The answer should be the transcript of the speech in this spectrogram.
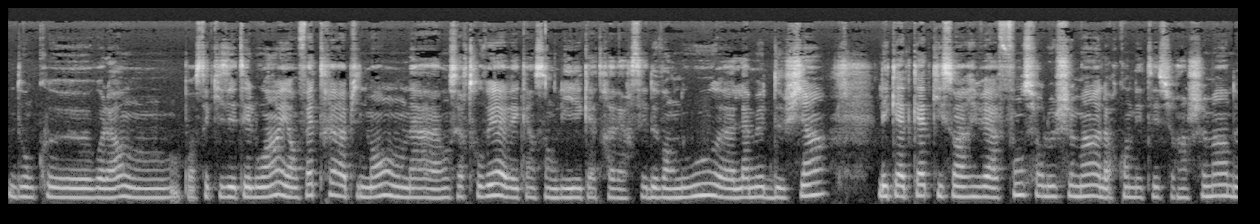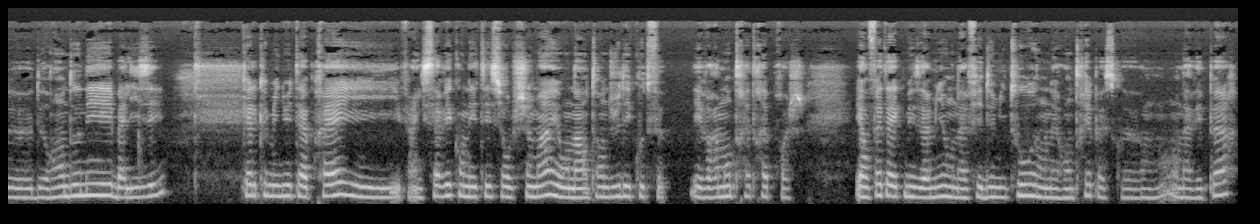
Donc euh, voilà, on pensait qu'ils étaient loin et en fait très rapidement on, s'est retrouvé avec un sanglier qui a traversé devant nous, la meute de chiens, les 4x4 qui sont arrivés à fond sur le chemin alors qu'on était sur un chemin de, randonnée balisé. Quelques minutes après, il, enfin, il savait qu'on était sur le chemin et on a entendu des coups de feu, et vraiment très très proches. Et en fait, avec mes amis, on a fait demi-tour et on est rentré parce qu'on avait peur.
